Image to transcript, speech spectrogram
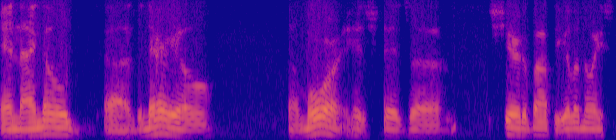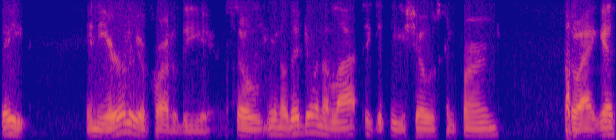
and I know uh, Denario uh, Moore has has uh, shared about the Illinois State in the earlier part of the year. So you know they're doing a lot to get these shows confirmed. So I guess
